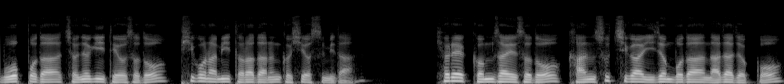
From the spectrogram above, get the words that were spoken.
무엇보다 저녁이 되어서도 피곤함이 덜하다는 것이었습니다. 혈액 검사에서도 간 수치가 이전보다 낮아졌고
